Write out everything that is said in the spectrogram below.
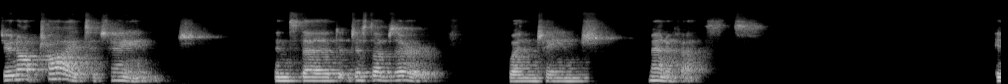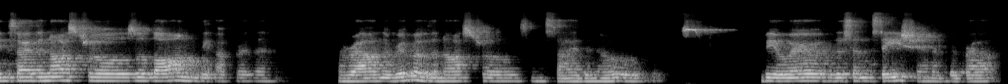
Do not try to change. Instead, just observe when change manifests. Inside the nostrils, along the upper lip, around the rim of the nostrils, inside the nose. Be aware of the sensation of the breath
